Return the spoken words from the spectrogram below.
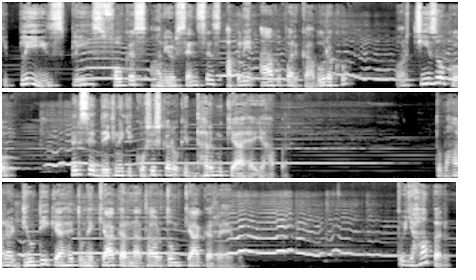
कि please please focus on your senses अपने आप पर काबू रखो और चीज़ों को फिर से देखने की कोशिश करो कि धर्म क्या है यहाँ पर। तुम्हारा ड्यूटी क्या है? तुम्हें क्या करना था और तुम क्या कर रहे हो? तो यहाँ पर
